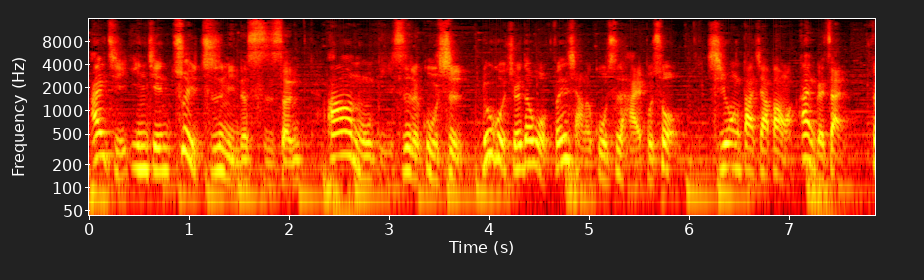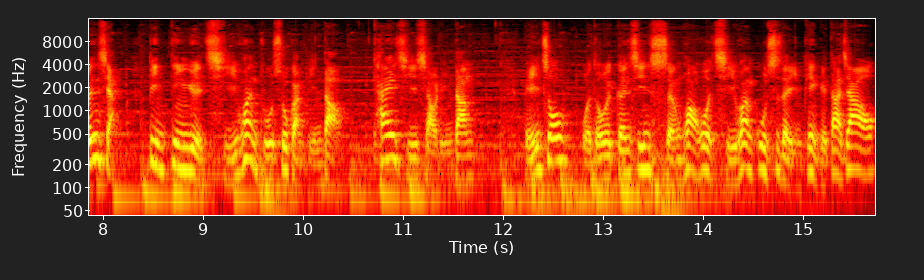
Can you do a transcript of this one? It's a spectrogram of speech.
埃及阴间最知名的死神阿努比斯的故事。如果觉得我分享的故事还不错，希望大家帮我按个赞、分享，并订阅奇幻图书馆频道。开启小铃铛，每一周我都会更新神话或奇幻故事的影片给大家哦。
